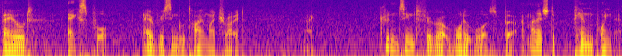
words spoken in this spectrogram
failed export every single time I tried. I couldn't seem to figure out what it was, but I managed to pinpoint it,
